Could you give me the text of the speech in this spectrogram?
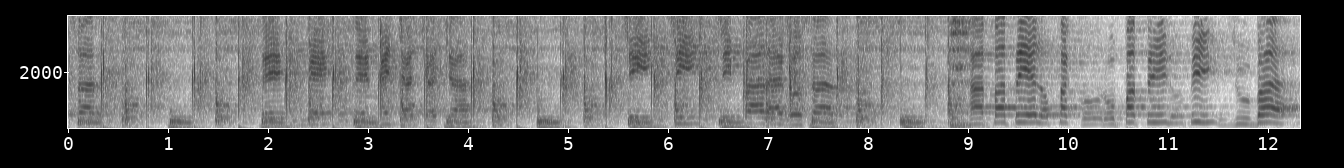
gozar. Deme, deme cha cha cha. Sí, sí, sí, para gozar. A papelo, pa coro, papelo, bizuba.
